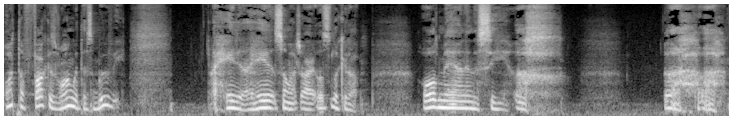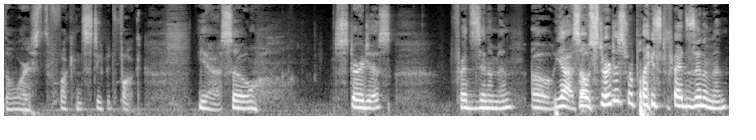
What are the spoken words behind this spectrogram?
what the fuck is wrong with this movie? I hate it. I hate it so much. All right, let's look it up. Old Man in the Sea. Ugh. Ugh, ugh, the worst. Fucking stupid fuck. Yeah, so Sturges Fred Zinnemann. Oh, yeah. So Sturges replaced Fred Zinnemann.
